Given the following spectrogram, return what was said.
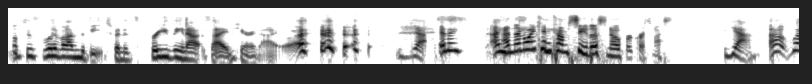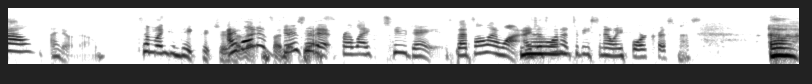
just live on the beach when it's freezing outside here in Iowa. Yes. and I, I and then we can it- come see the snow for Christmas. Yeah. Uh, well, I don't know. Someone can take pictures. I of want it to it visit to it for like two days. That's all I want. I just want it to be snowy for Christmas. Oh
